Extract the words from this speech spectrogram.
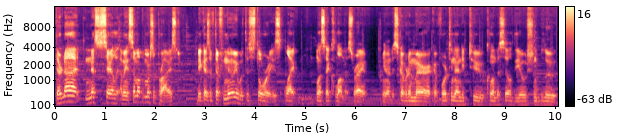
they're not necessarily I mean some of them are surprised because if they're familiar with the stories like let's say Columbus, right? You know, discovered America, 1492, Columbus sailed the ocean blue.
